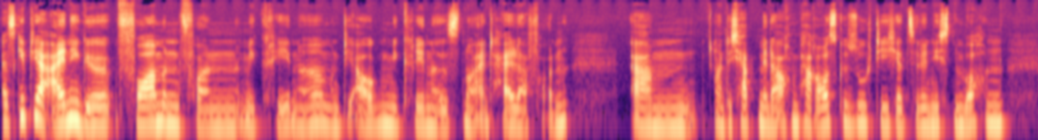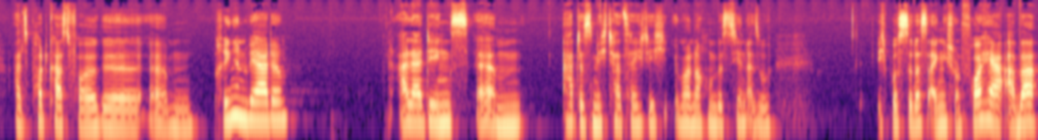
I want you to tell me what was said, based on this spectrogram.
es gibt ja einige Formen von Migräne und die Augenmigräne ist nur ein Teil davon. Ähm, und ich habe mir da auch ein paar rausgesucht, die ich jetzt in den nächsten Wochen als Podcast-Folge ähm, bringen werde. Allerdings ähm, hat es mich tatsächlich immer noch ein bisschen, also ich wusste das eigentlich schon vorher, aber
